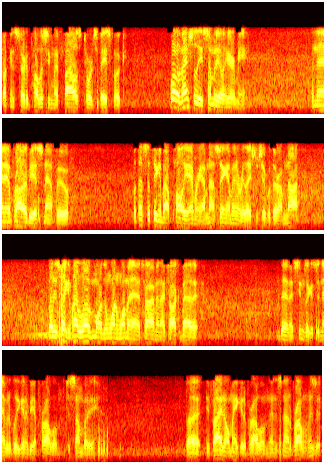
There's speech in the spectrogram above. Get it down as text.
fucking started publishing my files towards Facebook, well, eventually somebody will hear me. And then it'll probably be a snafu. But that's the thing about polyamory. I'm not saying I'm in a relationship with her. I'm not. But it's like if I love more than one woman at a time and I talk about it, then it seems like it's inevitably going to be a problem to somebody. But if I don't make it a problem, then it's not a problem, is it?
